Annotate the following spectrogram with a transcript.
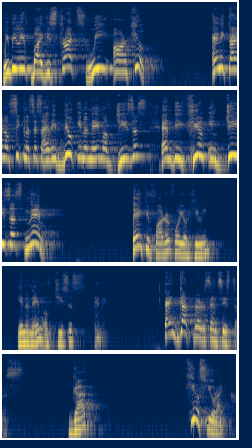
we believe by his stripes we are healed. Any kind of sicknesses I rebuke in the name of Jesus and be healed in Jesus' name. Thank you, Father, for your healing. In the name of Jesus, amen. Thank God, brothers and sisters. God heals you right now.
